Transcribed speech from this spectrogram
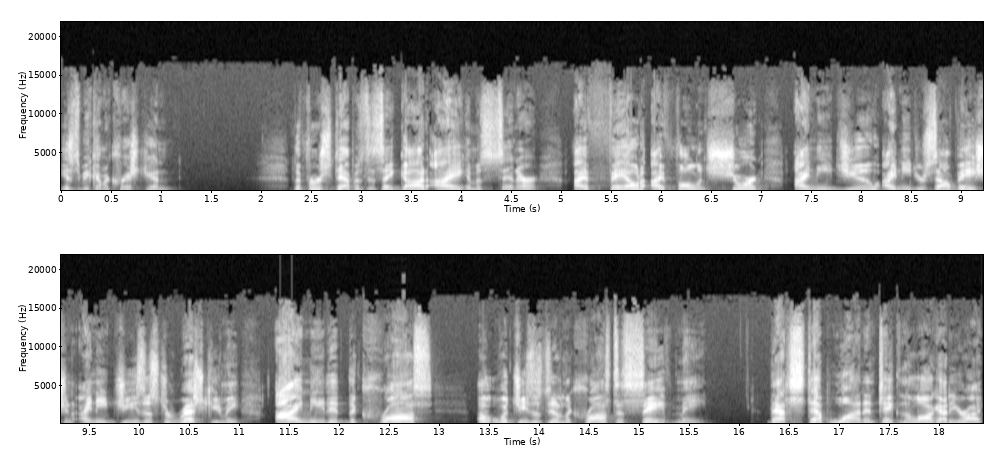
is to become a Christian. The first step is to say, God, I am a sinner. I've failed. I've fallen short. I need you. I need your salvation. I need Jesus to rescue me. I needed the cross, of what Jesus did on the cross to save me. That's step one in taking the log out of your eye.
